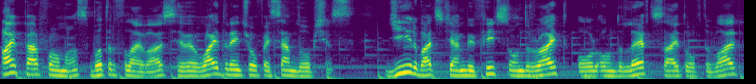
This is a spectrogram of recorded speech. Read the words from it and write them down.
High performance butterfly valves have a wide range of assembly options. Gearbox can be fixed on the right or on the left side of the valve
